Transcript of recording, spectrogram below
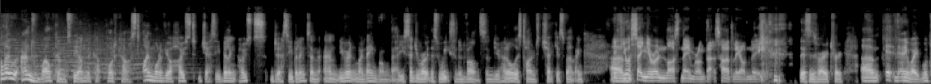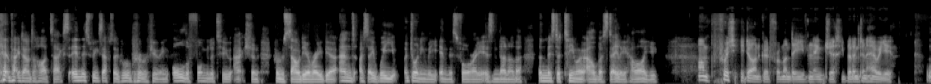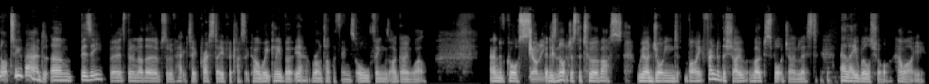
Hello and welcome to the Undercut Podcast. I'm one of your hosts, Jesse Billing hosts, Jesse Billington, and you've written my name wrong there. You said you wrote this weeks in advance, and you had all this time to check your spelling. Um, if you're saying your own last name wrong, that's hardly on me. this is very true. Um, it, anyway, we'll get back down to hard tax. In this week's episode, we'll be reviewing all the Formula Two action from Saudi Arabia, and I say we. Joining me in this foray is none other than Mr. Thiemo Albus Daly. How are you? I'm pretty darn good for a Monday evening, Jesse Billington. How are you? Not too bad. Um, busy, but it's been another sort of hectic press day for Classic Car Weekly. But yeah, we're on top of things. All things are going well. And of course, Jolly it is not just the two of us. We are joined by friend of the show, motorsport journalist, LA Wilshaw. How are you?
